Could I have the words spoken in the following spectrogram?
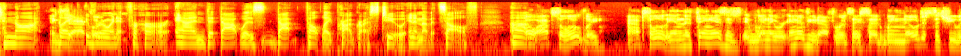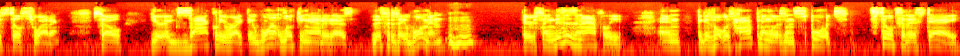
to not Exactly. like ruin it for her, and that that was that felt like progress too in and of itself. Um, oh, absolutely. Absolutely. And the thing is, is when they were interviewed afterwards, they said, we noticed that she was still sweating. So you're exactly right. They weren't looking at it as this is a woman. Mm-hmm. They were saying this is an athlete. And because what was happening was in sports, still to this day,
